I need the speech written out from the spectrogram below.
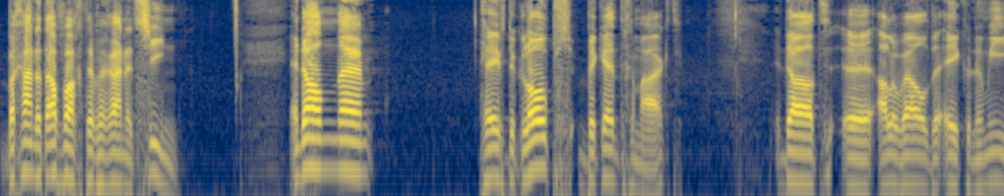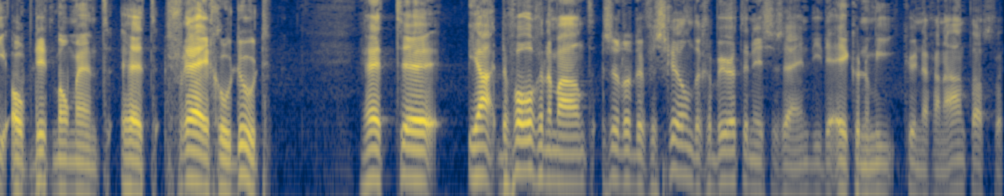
we gaan het afwachten, we gaan het zien. En dan uh, heeft de Globes bekendgemaakt dat uh, alhoewel de economie op dit moment het vrij goed doet, het, uh, ja, de volgende maand zullen er verschillende gebeurtenissen zijn die de economie kunnen gaan aantasten.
